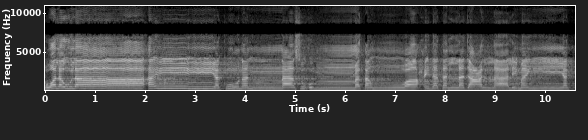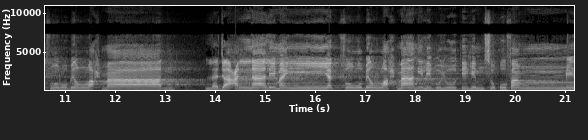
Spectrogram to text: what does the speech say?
ولولا أن يكون الناس أمة واحدة لجعلنا لمن يكفر بالرحمن لجعلنا لمن يكفر بالرحمن لبيوتهم سقفا من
